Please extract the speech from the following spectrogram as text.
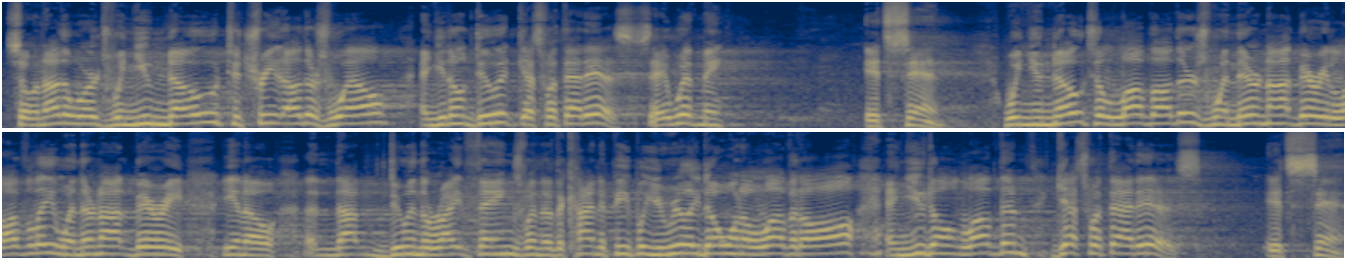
So, in other words, when you know to treat others well and you don't do it, guess what that is? Say it with me it's sin. When you know to love others when they're not very lovely, when they're not very, you know, not doing the right things, when they're the kind of people you really don't want to love at all and you don't love them, guess what that is? It's sin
